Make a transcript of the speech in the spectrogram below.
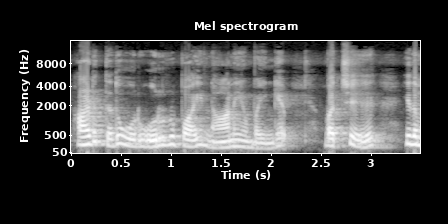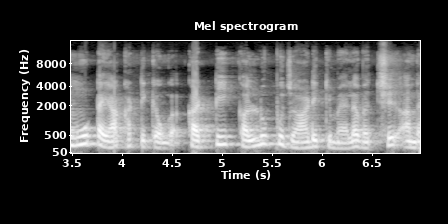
அடுத்தது ஒரு ஒரு ரூபாய் நாணயம் வைங்க. வச்சு இதை மூட்டையாக கட்டிக்கோங்க. கட்டி கல்லுப்பு ஜாடிக்கு மேலே வச்சு அந்த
